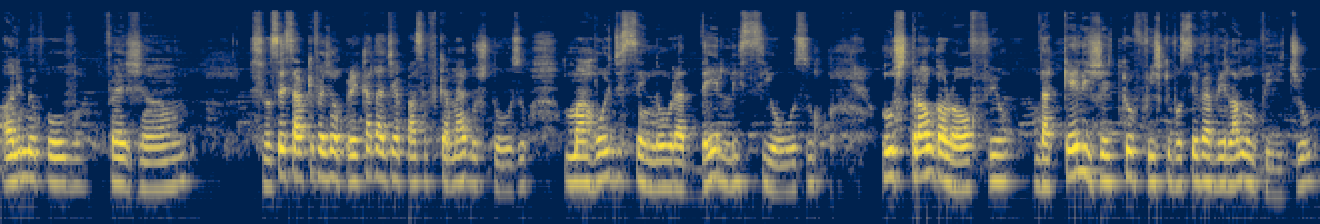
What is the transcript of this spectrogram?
Olha, meu povo, feijão. Se vocês sabem que feijão preto cada dia passa fica mais gostoso. Um arroz de cenoura delicioso. Um estrogonofe daquele jeito que eu fiz, que você vai ver lá no vídeo.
